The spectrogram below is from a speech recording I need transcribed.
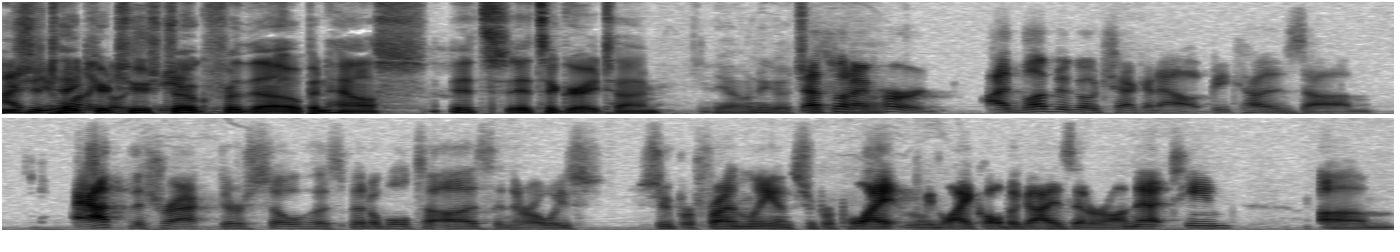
You should do take your two stroke for the open house. It's it's a great time. Yeah, I want to go check. That's what it I've heard. I'd love to go check it out because um, at the track they're so hospitable to us and they're always super friendly and super polite and we like all the guys that are on that team. Um,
